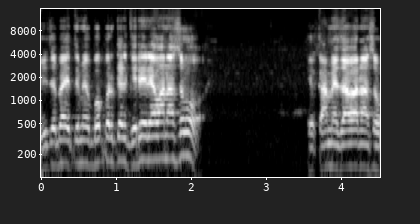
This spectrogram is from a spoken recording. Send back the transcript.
વિજયભાઈ, તમે બપોર કરી ઘરે રહેવાના છો? કે કામે જવાના છો?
